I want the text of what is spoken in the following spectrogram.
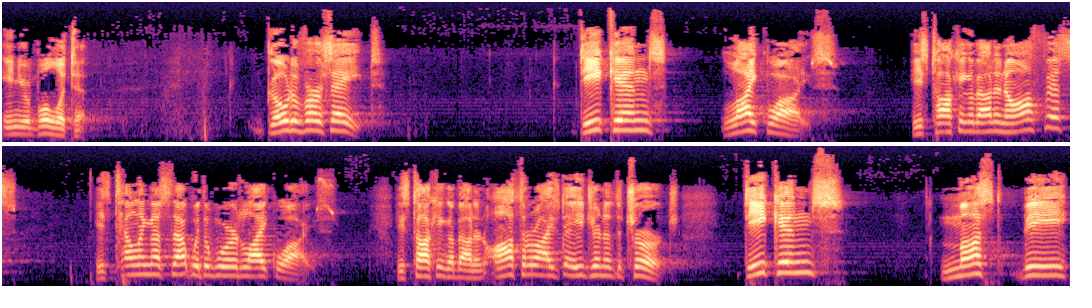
in your bulletin. Go to verse 8. Deacons likewise. He's talking about an office. He's telling us that with the word likewise. He's talking about an authorized agent of the church. Deacons must be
